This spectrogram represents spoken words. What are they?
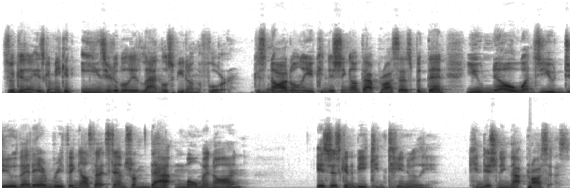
So it's to make it easier to land those feet on the floor. Because not only you conditioning out that process, but then you know once you do that everything else that stems from that moment on is just going to be continually conditioning that process.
